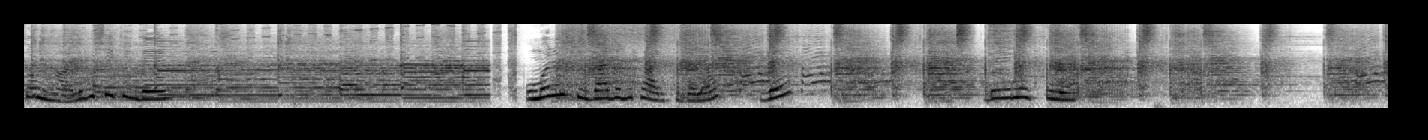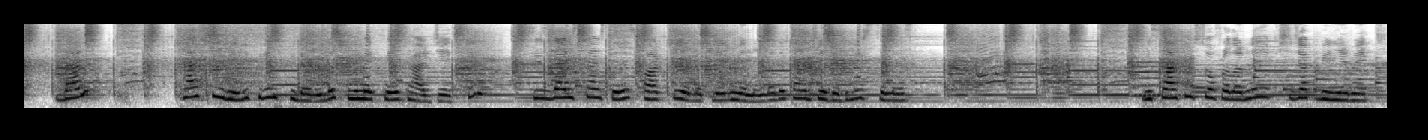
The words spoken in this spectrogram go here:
Son hali bu şekilde. Umarım sizler de bu tarifi dener ve beğenirsiniz. Ben tel şehriyeli pirinç pilavıyla sunum etmeyi tercih ettim. Sizler isterseniz farklı yemeklerin yanında da tercih edebilirsiniz. Misafir sofralarına yakışacak bir yemek.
